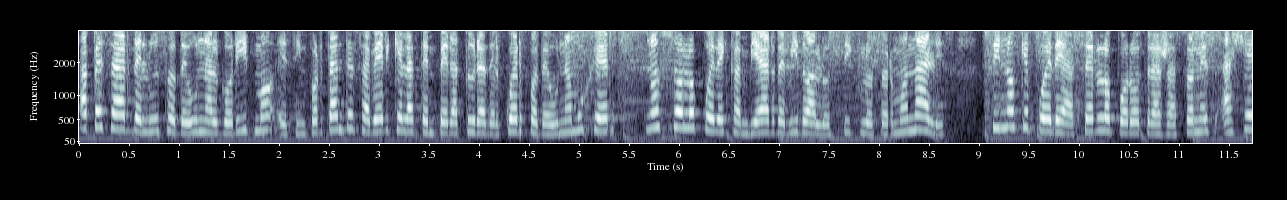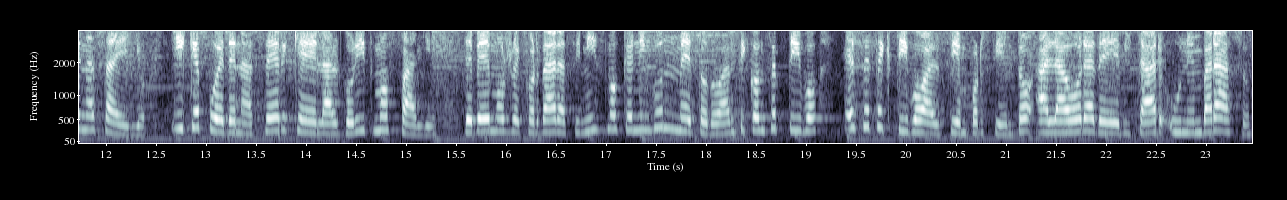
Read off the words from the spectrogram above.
A pesar del uso de un algoritmo, es importante saber que la temperatura del cuerpo de una mujer no solo puede cambiar debido a los ciclos hormonales, sino que puede hacerlo por otras razones ajenas a ello y que pueden hacer que el algoritmo falle. Debemos recordar asimismo que ningún método anticonceptivo es efectivo al 100% a la hora de evitar un embarazo.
